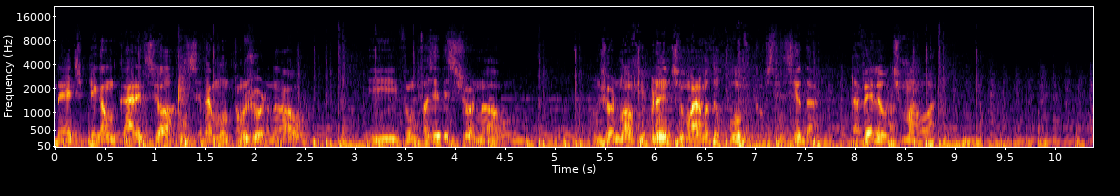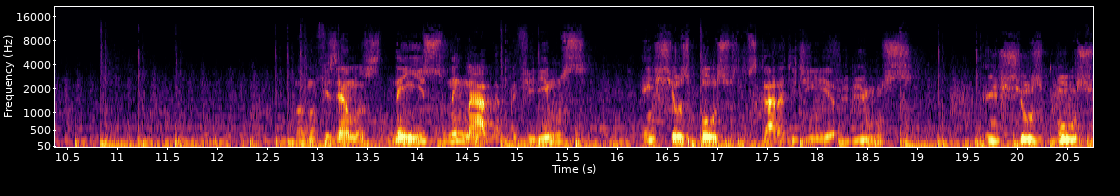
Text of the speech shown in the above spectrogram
Né, de pegar um cara e dizer, ó, você vai montar um jornal e vamos fazer desse jornal um jornal vibrante e uma arma do povo, como se dizia da, da velha última hora. Nós não fizemos nem isso, nem nada. Preferimos encher os bolsos dos caras de dinheiro. Preferimos encher os bolsos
